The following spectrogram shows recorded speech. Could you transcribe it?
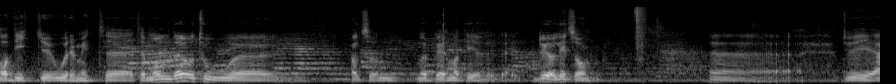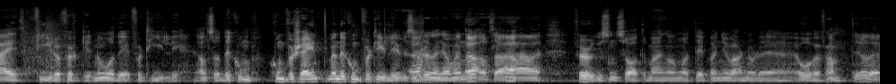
hadde gitt ordet mitt til, Molde. Og to Altså, når Per Mathias Du er jo litt sånn du er 44 nå, og det er for tidlig. Altså, Det kom, kom for seint, men det kom for tidlig. hvis du skjønner hva jeg mener. Altså, jeg, Ferguson sa til meg en gang at det kan jo være når det er over 50. Og det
